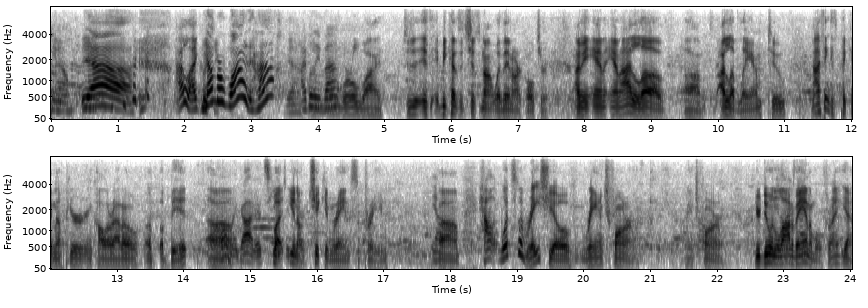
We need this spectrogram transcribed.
you know. yeah. I like what Number you, one, huh? Yeah, I believe that. Worldwide, It- it- because it's just not within our culture. I mean, and and I love um, I love lamb too. And I think it's picking up here in Colorado a, a bit. oh Um, my God, it's huge. But you know, here. chicken reigns supreme. Yeah. Um, how? What's the ratio of ranch farm? Ranch farm. You're doing a lot of animals, right? Yeah.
